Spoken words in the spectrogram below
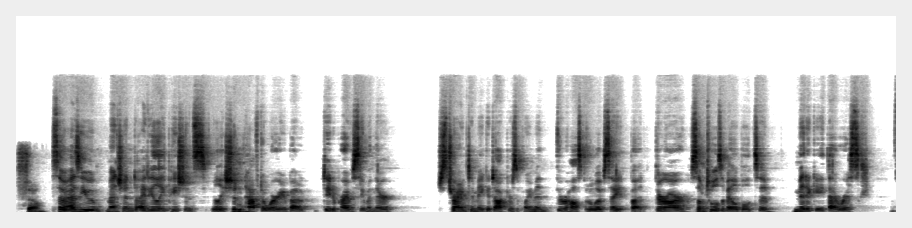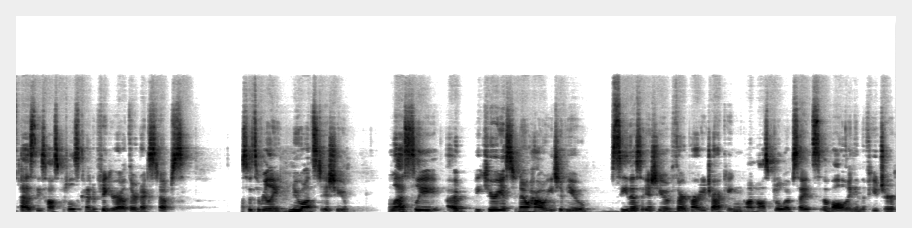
So So as you mentioned, ideally patients really shouldn't have to worry about data privacy when they're just trying to make a doctor's appointment through a hospital website, but there are some tools available to mitigate that risk as these hospitals kind of figure out their next steps. So it's a really nuanced issue. Lastly, I'd be curious to know how each of you see this issue of third party tracking on hospital websites evolving in the future.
